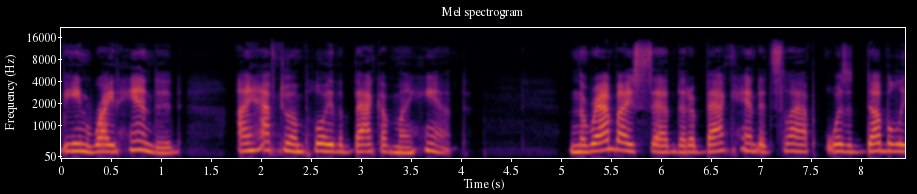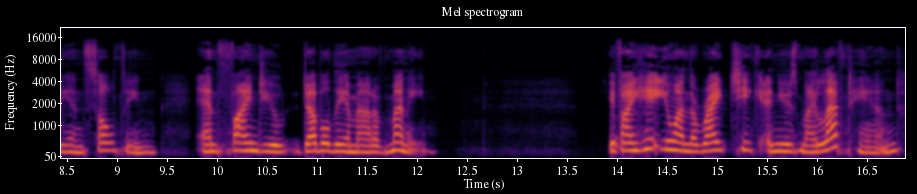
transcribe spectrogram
being right handed, I have to employ the back of my hand. And the rabbi said that a backhanded slap was doubly insulting and fined you double the amount of money. If I hit you on the right cheek and use my left hand,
